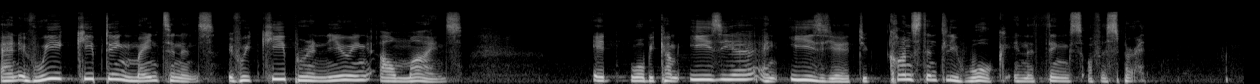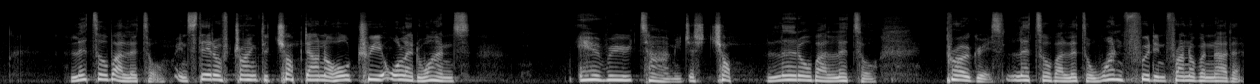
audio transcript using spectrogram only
And if we keep doing maintenance, if we keep renewing our minds, it will become easier and easier to constantly walk in the things of the Spirit. Little by little, instead of trying to chop down a whole tree all at once, every time you just chop little by little, progress little by little, one foot in front of another.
